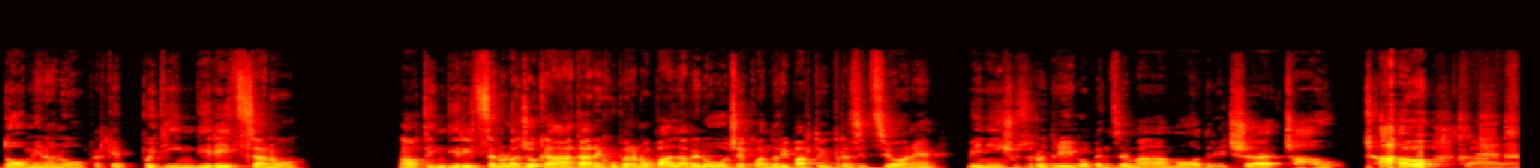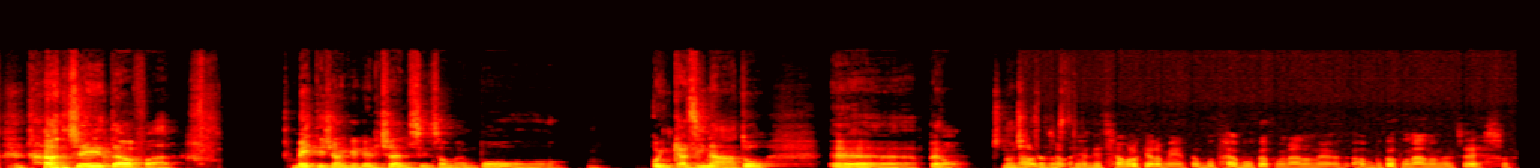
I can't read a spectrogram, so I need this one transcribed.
dominano perché poi ti indirizzano, no? ti indirizzano la giocata, recuperano palla veloce quando riparto in transizione Vinicius, Rodrigo, Benzema, Modric, eh? ciao, ciao, non c'è niente da fare. Mettici anche che il Chelsea insomma è un po', un po incasinato, eh, però non c'è no, stata diciamo, Diciamolo chiaramente, ha buttato, ha buttato, un anno nel, ha buttato un anno nel cesso.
